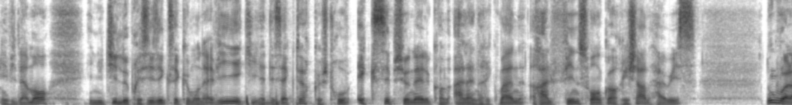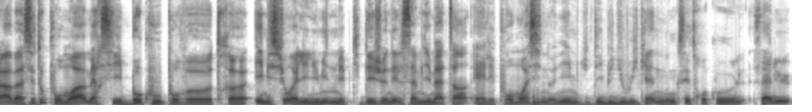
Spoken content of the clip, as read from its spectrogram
Évidemment, inutile de préciser que c'est que mon avis et qu'il y a des acteurs que je trouve exceptionnels comme Alan Rickman, Ralph Fiennes ou encore Richard Harris. Donc voilà, bah c'est tout pour moi. Merci beaucoup pour votre euh, émission. Elle illumine mes petits déjeuners le samedi matin et elle est pour moi synonyme du début du week-end, donc c'est trop cool. Salut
